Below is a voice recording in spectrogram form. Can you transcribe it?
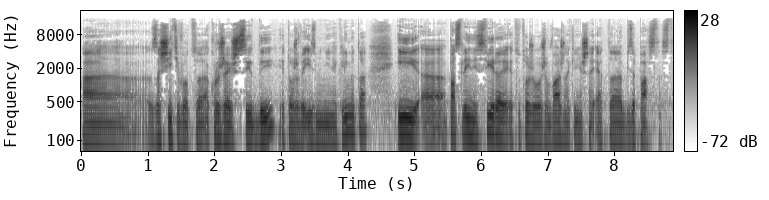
э, защите вот окружающей среды и тоже в изменении климата. И последняя сфера, это тоже очень важно, конечно, это безопасность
